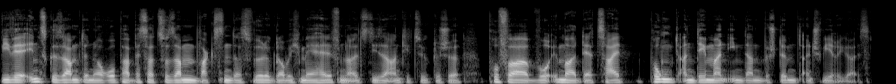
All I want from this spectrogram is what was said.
wie wir insgesamt in Europa besser zusammenwachsen. Das würde, glaube ich, mehr helfen als dieser antizyklische Puffer, wo immer der Zeitpunkt, an dem man ihn dann bestimmt, ein schwieriger ist.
